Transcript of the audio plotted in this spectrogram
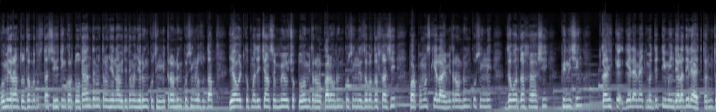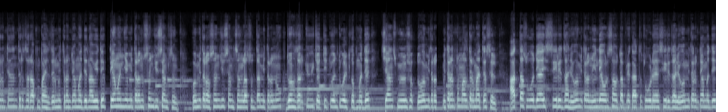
व मित्रांनो तो जबरदस्त अशी हिटिंग करतो. त्यानंतर मित्रांनो जे नाव येते ते म्हणजे रिंकू सिंग. मित्रांनो रिंकू सिंगला सुद्धा या वर्ल्ड कपमध्ये चान्स मिळू शकतो. व मित्रांनो काल रिंकू सिंगने जबरदस्त अशी परफॉर्मन्स केला आहे. मित्रांनो रिंकू सिंगने जबरदस्त अशी फिनिशिंग काही के- गेल्या मॅचमध्ये टीम इंडियाला दिले आहेत. तर मित्रांनो त्यानंतर जर आपण पाहिलं तर मित्रांनो त्यामध्ये नाव येते ते म्हणजे मित्रांनो संजू सॅमसंग. व मित्रांनो संजू सॅमसंगला सुद्धा मित्रांनो दोन हजार चोवीसच्या टी ट्वेंटी वर्ल्ड कपमध्ये चान्स मिळू शकतो. हो मित्रांनो मित्रांनो तुम्हाला तर माहिती असेल आताच ओडीआय सिरीज झाली. हो मित्रांनो इंडियावर साऊथ आफ्रिका आताच ओडीआय सिरीज झाली. हो मित्रांनो त्यामध्ये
